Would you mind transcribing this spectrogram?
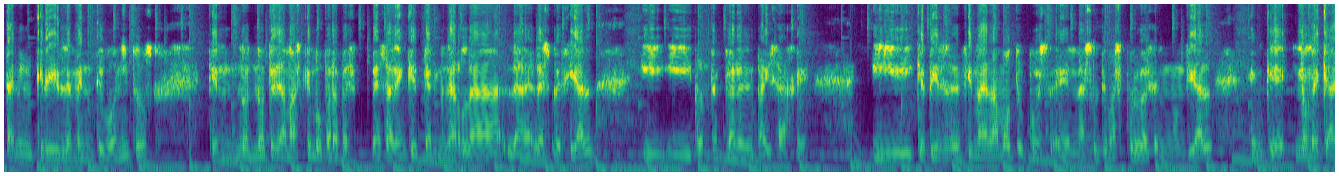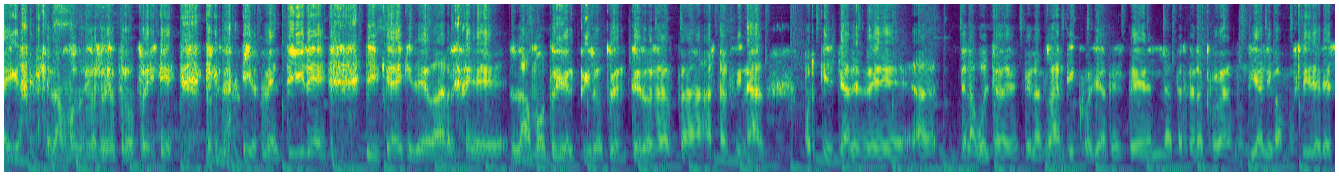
tan increíblemente bonitos que no, te da más tiempo para pensar en que terminar la, especial y, contemplar el paisaje. ¿Y qué piensas encima de la moto? Pues en las últimas pruebas del Mundial, en que no me caiga, que la moto no se estropee, que nadie me tire y que hay que llevar la moto y el piloto enteros hasta, hasta el final, porque ya desde de la vuelta del Atlántico, ya desde la tercera prueba del Mundial íbamos líderes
